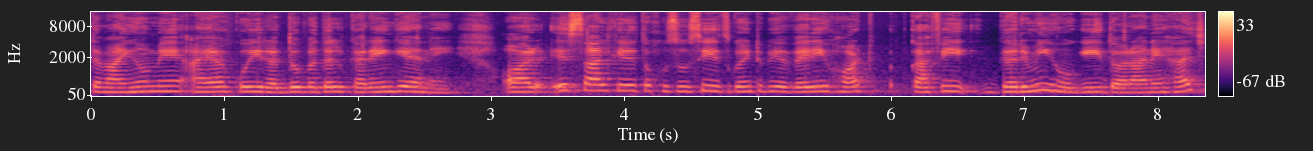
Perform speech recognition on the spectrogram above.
दवाइयों में आया कोई रद्दबदल करेंगे या नहीं। और इस साल के लिए तो खसूसी is going to be a very hot काफ़ी गर्मी होगी दौरान हज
